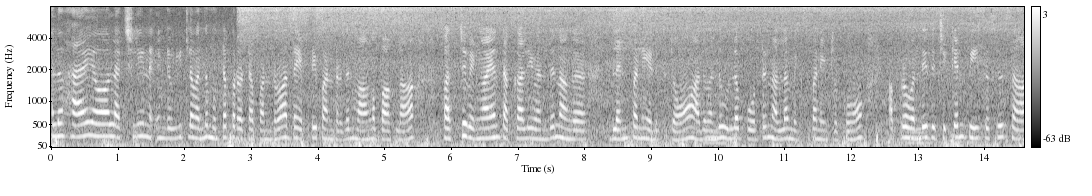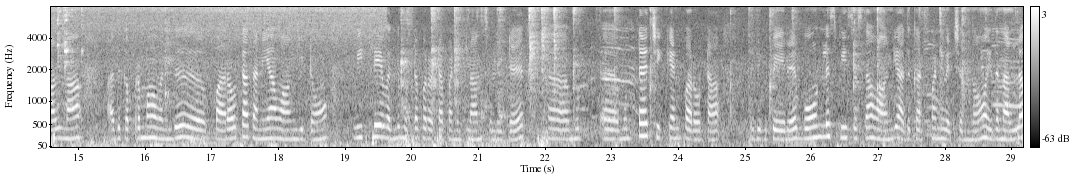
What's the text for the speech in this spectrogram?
ஹலோ ஹாய் ஆல் ஆக்சுவலி எங்கள் வீட்டில் வந்து முட்டை பரோட்டா பண்ணுறோம் அதை எப்படி பண்ணுறதுன்னு வாங்க பார்க்கலாம் ஃபஸ்ட்டு வெங்காயம் தக்காளி வந்து நாங்கள் பிளெண்ட் பண்ணி எடுத்துட்டோம். அது வந்து உள்ளே போட்டு நல்லா மிக்ஸ் பண்ணிகிட்ருக்கோம் அப்புறம் வந்து இது சிக்கன் பீசஸ்ஸு சால்னா அதுக்கப்புறமா வந்து பரோட்டா தனியாக வாங்கிட்டோம். வீட்டிலே வந்து முட்டை பரோட்டா பண்ணிக்கலாம்னு சொல்லிட்டு முட் முட்டை சிக்கன் பரோட்டா. இதுக்கு பேர். போன்லெஸ் பீசஸ் தான் வாங்கி அது கட் பண்ணி வச்சுருந்தோம். இதை நல்லா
